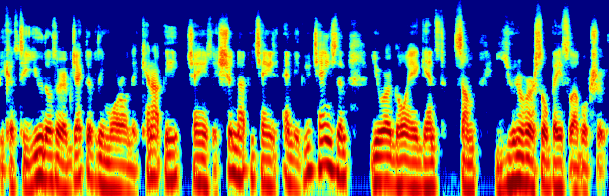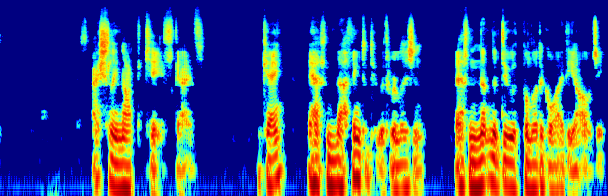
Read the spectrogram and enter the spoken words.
because to you those are objectively moral they cannot be changed they should not be changed and if you change them you are going against some universal base level truth. It's actually not the case guys. Okay? It has nothing to do with religion. It has nothing to do with political ideology.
